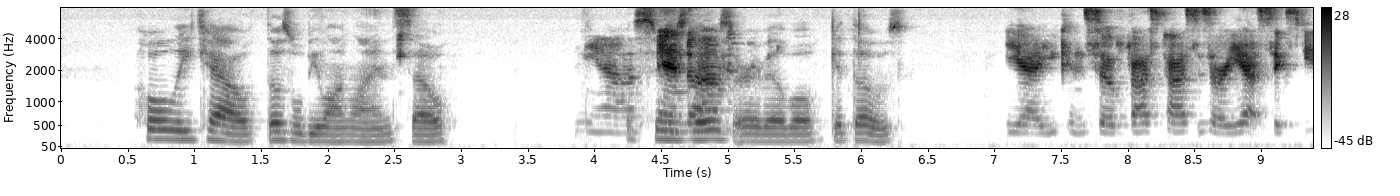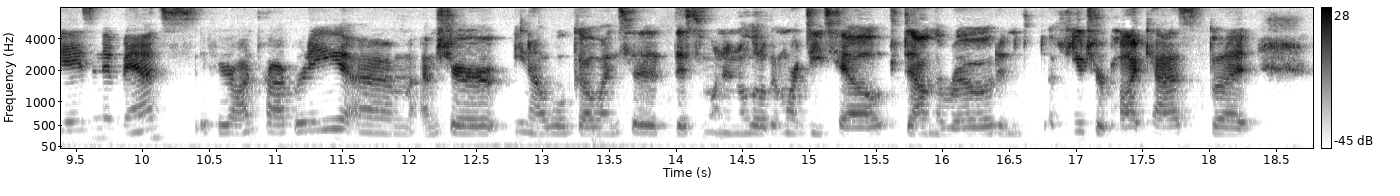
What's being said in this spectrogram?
holy cow, those will be long lines. So Yeah. as soon as and, um, those are available, get those. Yeah, you can. So fast passes are yeah, sixty days in advance if you're on property. Um, I'm sure you know we'll go into this one in a little bit more detail down the road in a future podcast. But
